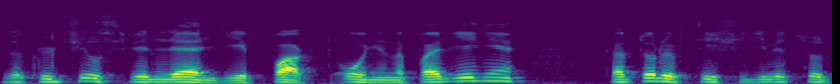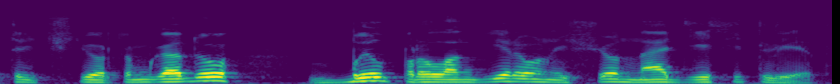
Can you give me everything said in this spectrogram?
заключил с Финляндией пакт о ненападении, который в 1934 году был пролонгирован еще на 10 лет.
